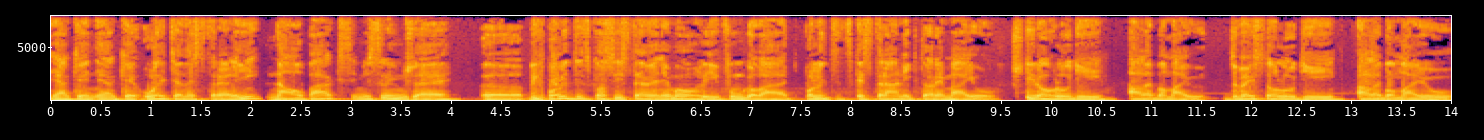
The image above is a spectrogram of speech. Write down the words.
nejaké, nejaké uletené strely. Naopak si myslím, že e, by v politickom systéme nemohli fungovať politické strany, ktoré majú štyroch ľudí, alebo majú 200 ľudí, alebo majú,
